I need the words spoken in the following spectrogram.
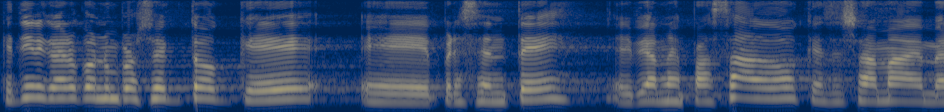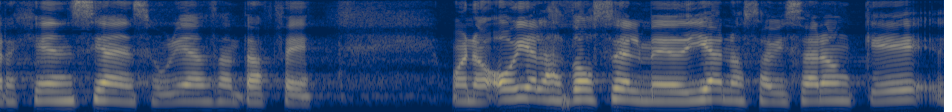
que tiene que ver con un proyecto que eh, presenté el viernes pasado, que se llama Emergencia en Seguridad en Santa Fe. Bueno, hoy a las 12 del mediodía nos avisaron que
